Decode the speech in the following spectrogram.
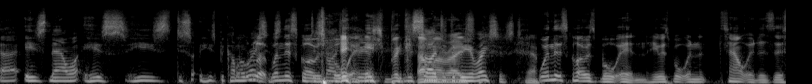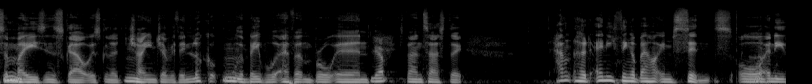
uh, is now his. He's dec- he's become Well, a racist. look, when this guy He was decided brought to in- be a- He's he become decided a to be a racist. racist. Yeah. When this guy was brought in, he was brought in touted as Hmm. this amazing scout who's going to change everything. Look at all the people Everton brought in. Yep. It's fantastic. Haven't heard anything about him since, or any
